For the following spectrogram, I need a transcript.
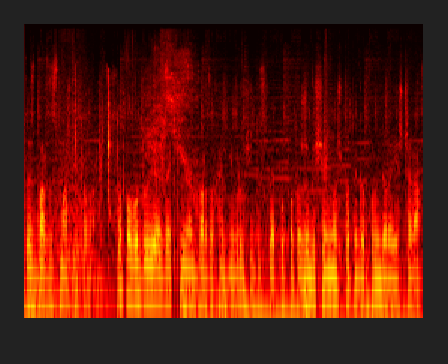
To jest bardzo smaczny towar. To powoduje, że klient bardzo chętnie wróci do sklepu po to, żeby sięgnąć po tego pomidora jeszcze raz.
